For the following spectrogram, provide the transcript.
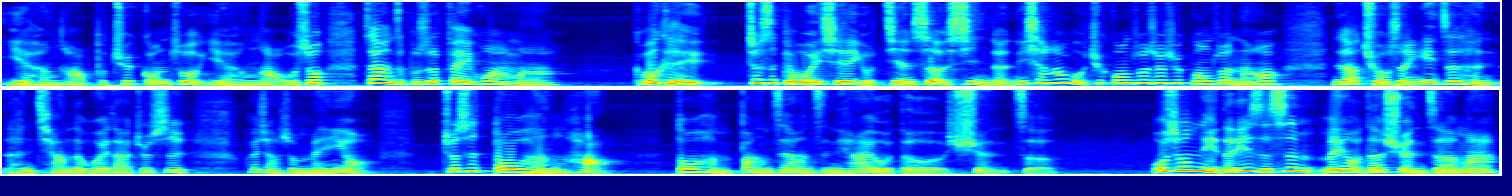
也很好，不去工作也很好。我说这样子不是废话吗？可不可以就是给我一些有建设性的？你想要我去工作就去工作，然后你要求生意志很很强的回答就是会讲说没有，就是都很好，都很棒这样子，你还有的选择。我说你的意思是没有的选择吗？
